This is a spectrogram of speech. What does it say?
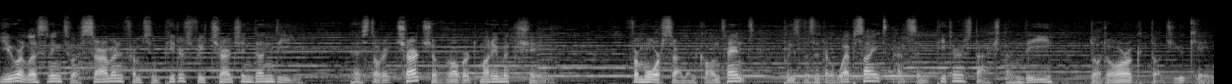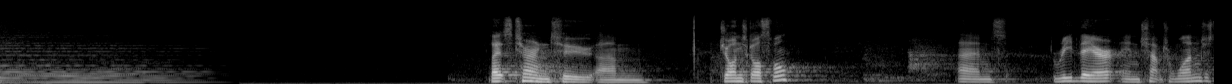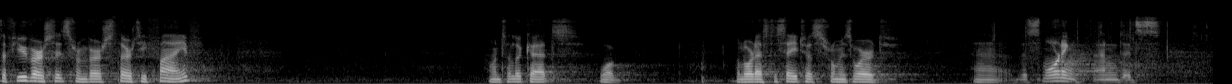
You are listening to a sermon from St Peter's Free Church in Dundee, the historic church of Robert Murray McCheyne. For more sermon content, please visit our website at stpeters-dundee.org.uk. Let's turn to um, John's Gospel and read there in chapter 1, just a few verses from verse 35. I want to look at what the Lord has to say to us from His Word uh, this morning, and it's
